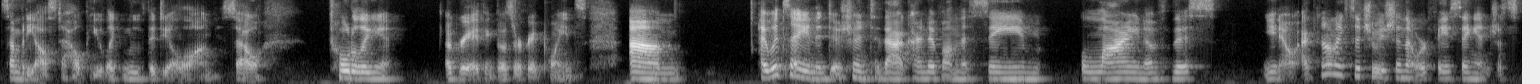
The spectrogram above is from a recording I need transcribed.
somebody else to help you like move the deal along? So, totally agree. I think those are great points. Um, I would say, in addition to that, kind of on the same line of this you know economic situation that we're facing and just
